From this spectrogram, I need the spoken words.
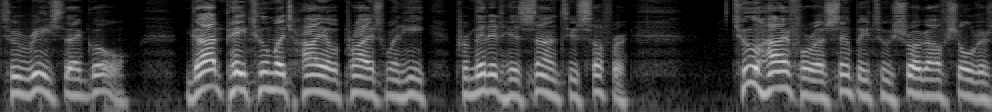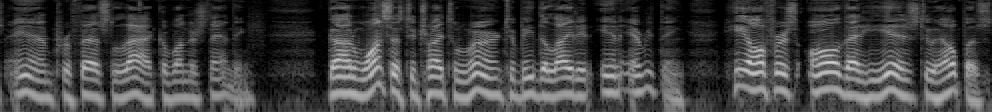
to reach that goal. God paid too much high a price when he permitted his son to suffer. Too high for us simply to shrug off shoulders and profess lack of understanding. God wants us to try to learn to be delighted in everything. He offers all that He is to help us.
